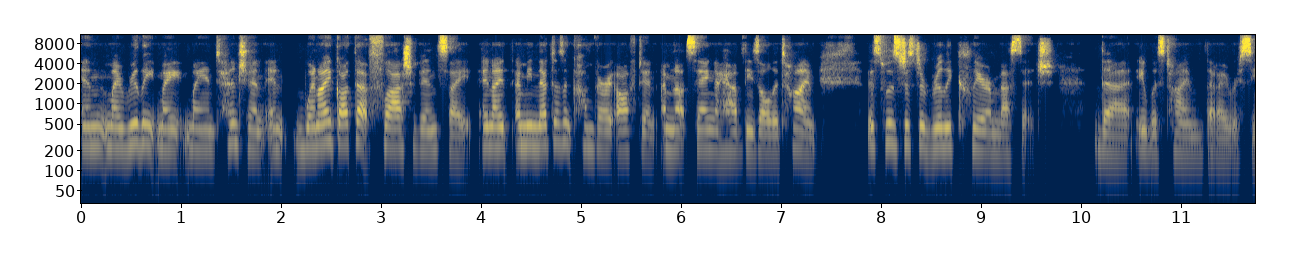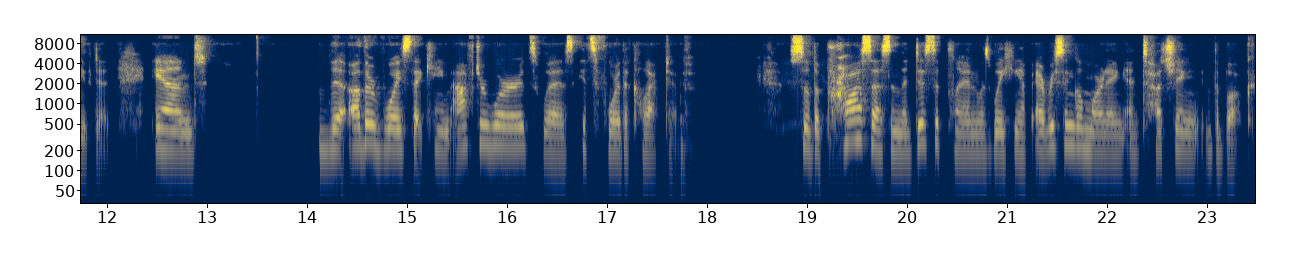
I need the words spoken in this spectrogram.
And my really my my intention and when I got that flash of insight, and I I mean that doesn't come very often. I'm not saying I have these all the time. This was just a really clear message that it was time that I received it. And the other voice that came afterwards was it's for the collective. So the process and the discipline was waking up every single morning and touching the book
